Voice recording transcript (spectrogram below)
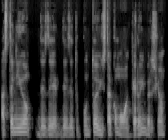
has tenido desde, desde tu punto de vista como banquero de inversión?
